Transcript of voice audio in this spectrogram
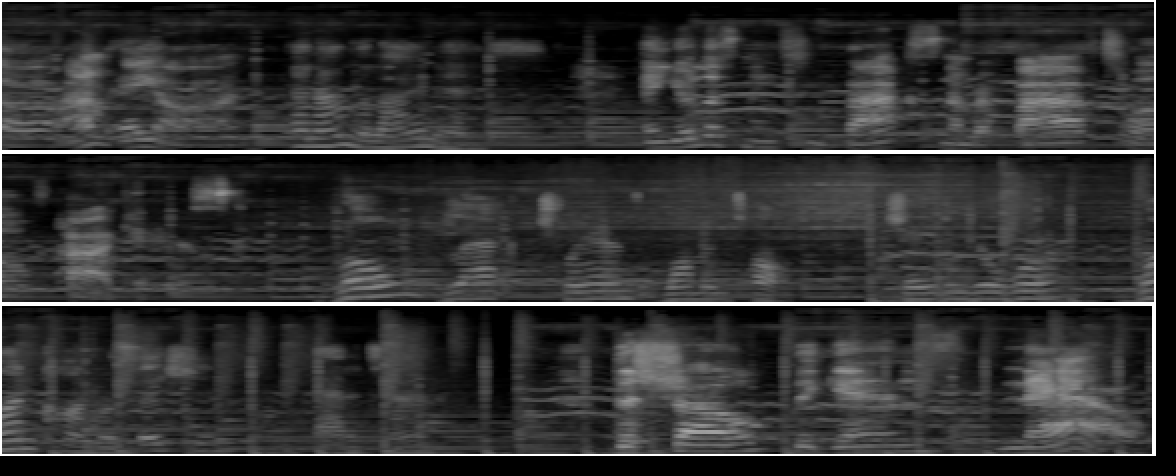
y'all, I'm Aeon. And I'm the Lioness. And you're listening to Box Number 512 Podcast. Grown Black Trans Woman Talk. Changing your world one conversation at a time. The show begins now.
